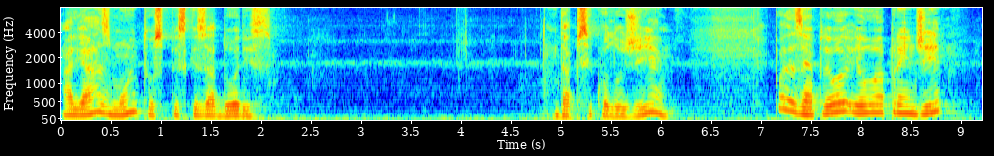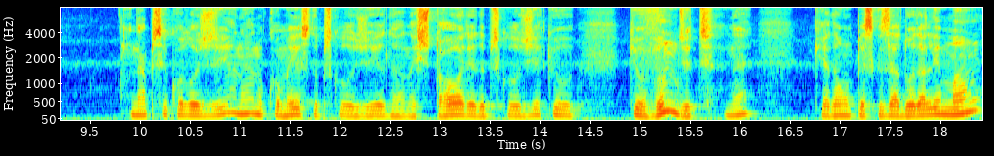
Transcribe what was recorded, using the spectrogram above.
Aliás, muitos pesquisadores da psicologia, por exemplo, eu, eu aprendi na psicologia, né, no começo da psicologia, na, na história da psicologia, que o, que o Wundt, né, que era um pesquisador alemão,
